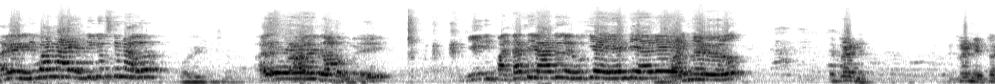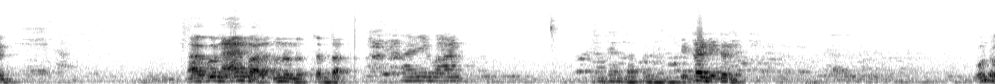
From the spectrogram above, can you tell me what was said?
అరే ఇదిగోన్నా ఎందుకు ఇస్తున్నావు? అరే స్నానం చేస్తాం భయ్. ఇది పద్ధతి కాదు ఊకే ఏంటి అరే? పద్మేడు గారు ఇట్రండి ఇట్రండి ఇట్రండి నాకు న్యాయం కావాలి. ఉండు చెప్తా. అరే వా- ఇట్రండి ఇట్రండి ఉండు.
